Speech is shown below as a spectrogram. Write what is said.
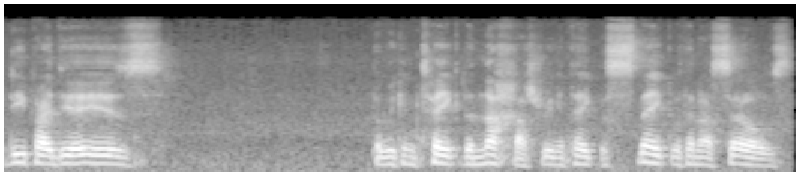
the deep idea is that we can take the nachash, we can take the snake within ourselves,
